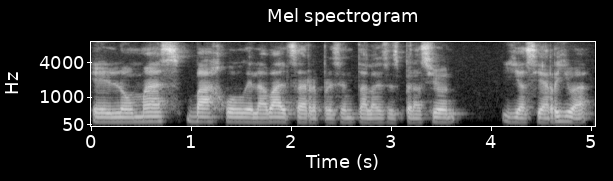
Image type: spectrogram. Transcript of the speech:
lo más bajo de la balsa representa la desesperación y hacia arriba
